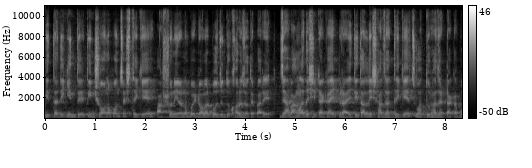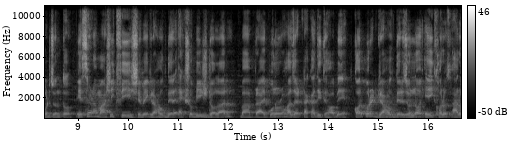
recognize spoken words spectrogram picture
ইত্যাদি কিনতে তিনশো উনপঞ্চাশ থেকে পাঁচশো নিরানব্বই ডলার পর্যন্ত খরচ হতে পারে, যা বাংলাদেশি টাকায় প্রায় তেতাল্লিশ হাজার থেকে চুয়াত্তর হাজার টাকা পর্যন্ত। এছাড়া মাসিক ফি হিসেবে গ্রাহকদের একশো বিশ ডলার বা প্রায় পনেরো হাজার টাকা দিতে হবে। কর্পোরেট গ্রাহকদের জন্য এই খরচ আরও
